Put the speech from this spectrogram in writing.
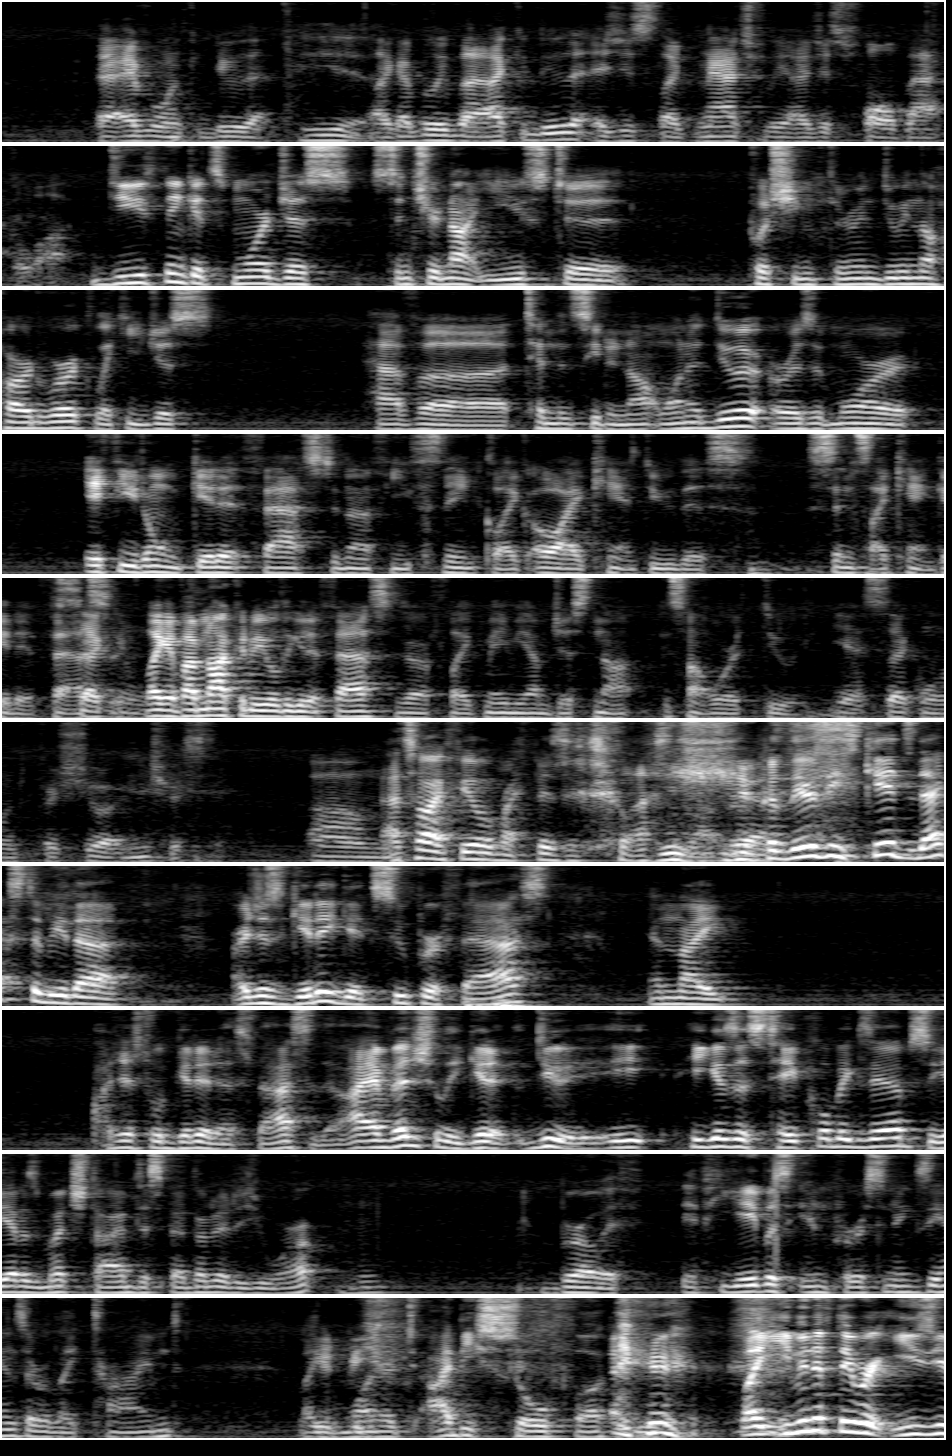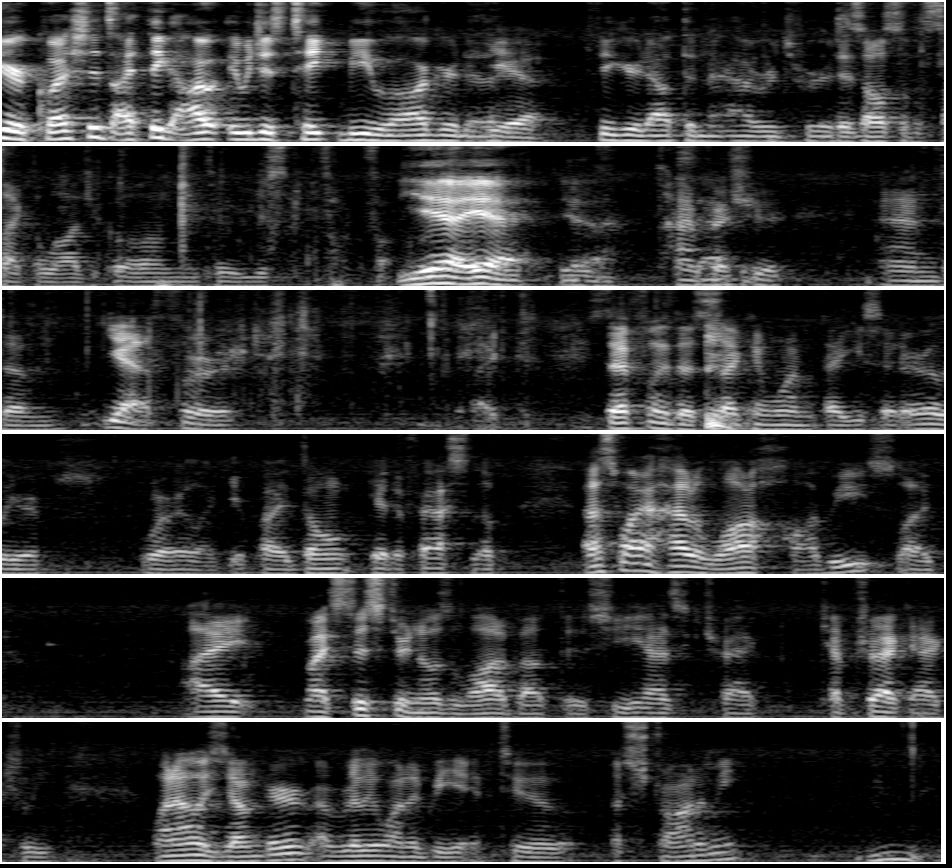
that everyone can do that. Yeah. Like I believe that I can do that. It's just like naturally I just fall back a lot. Do you think it's more just since you're not used to pushing through and doing the hard work, like you just have a tendency to not want to do it, or is it more if you don't get it fast enough, you think like, oh, I can't do this since I can't get it fast. Second Like if I'm not gonna be able to get it fast enough, like maybe I'm just not. It's not worth doing. Yeah, second one for sure. Interesting. Um, That's how I feel in my physics class a lot. Yeah. Because there's these kids next to me that are just getting it super fast, and like, I just will get it as fast as them. I eventually get it. Dude, he, he gives us take home exams, so you have as much time to spend on it as you want. Mhm. Bro, if if he gave us in person exams that were like timed, like You'd be- one or two, I'd be so fucked. like even if they were easier questions, I think I, it would just take me longer to yeah. figure it out than the average person. There's also the psychological element too. You just fuck, fuck. Yeah, yeah, yeah. Time exactly. pressure, and um, yeah, for like it's definitely the second one that you said earlier, where like if I don't get it fast enough, that's why I had a lot of hobbies. Like, I my sister knows a lot about this. She has track kept track actually. When I was younger, I really wanted to be into astronomy,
